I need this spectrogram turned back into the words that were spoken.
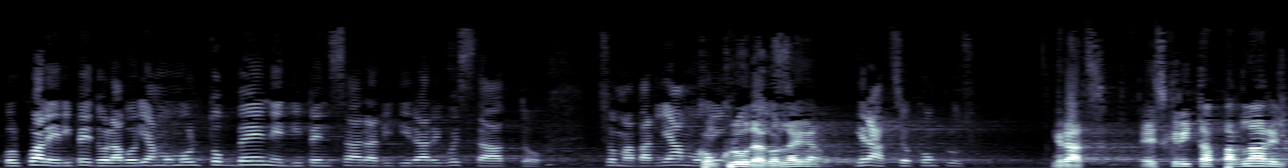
col quale ripeto lavoriamo molto bene, di pensare a ritirare quest'atto Insomma, parliamo Concluda, collega. Grazie, ho concluso. Grazie. È iscritta a parlare il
